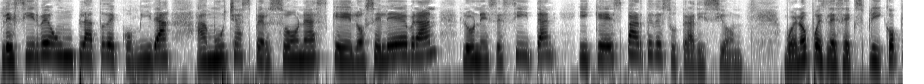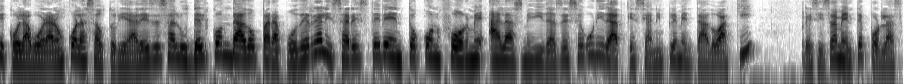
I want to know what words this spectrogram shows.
le sirve un plato de comida a muchas personas que lo celebran, lo necesitan y que es parte de su tradición. Bueno, pues les explico que colaboraron con las autoridades de salud del condado para poder realizar este evento conforme a las medidas de seguridad que se han implementado aquí aquí precisamente por las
